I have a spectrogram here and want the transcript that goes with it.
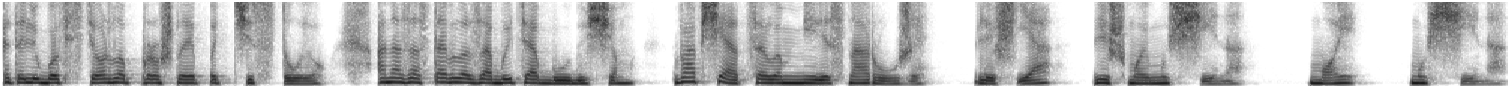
Эта любовь стерла прошлое подчистую. Она заставила забыть о будущем, вообще о целом мире снаружи. Лишь я, лишь мой мужчина. Мой мужчина.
